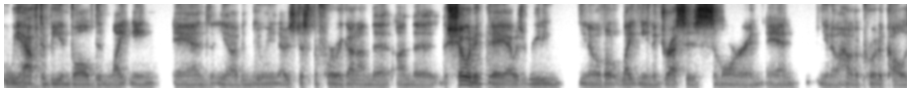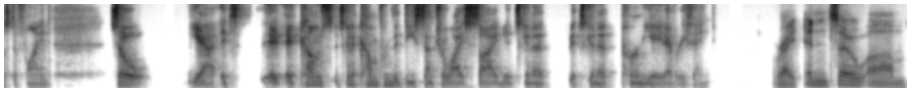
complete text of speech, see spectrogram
we have to be involved in Lightning. And you know, I've been doing. I was just before we got on the on the the show today. I was reading, you know, about Lightning addresses some more, and and you know how the protocol is defined. So yeah, it's it, it comes. It's going to come from the decentralized side. It's gonna it's gonna permeate everything. right and so um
